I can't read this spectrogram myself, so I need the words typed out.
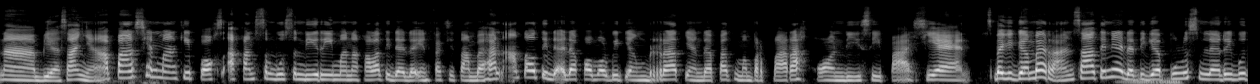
Nah, biasanya pasien monkeypox akan sembuh sendiri manakala tidak ada infeksi tambahan atau tidak ada komorbid yang berat yang dapat memperparah kondisi pasien. Sebagai gambaran, saat ini ada 39.718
